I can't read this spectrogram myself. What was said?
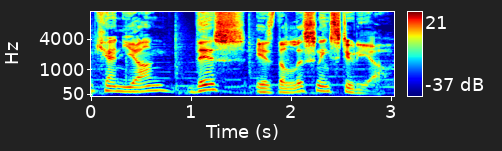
Ken Young. This is the Listening Studio.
